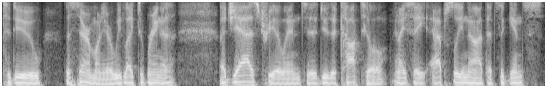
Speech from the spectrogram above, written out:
to do the ceremony, or we'd like to bring a, a jazz trio in to do the cocktail, and I say, absolutely not. That's against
